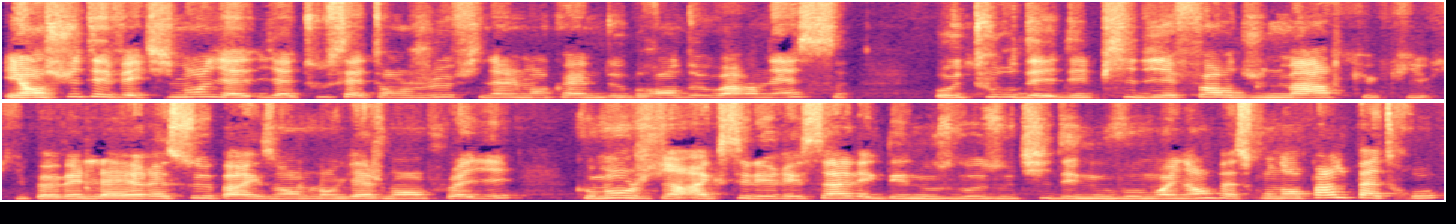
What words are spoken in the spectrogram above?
Et ensuite, effectivement, il y, a, tout cet enjeu finalement quand même de brand awareness autour des, piliers forts d'une marque qui, peuvent être la RSE par exemple, l'engagement employé. Comment je viens accélérer ça avec des nouveaux outils, des nouveaux moyens? Parce qu'on n'en parle pas trop.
